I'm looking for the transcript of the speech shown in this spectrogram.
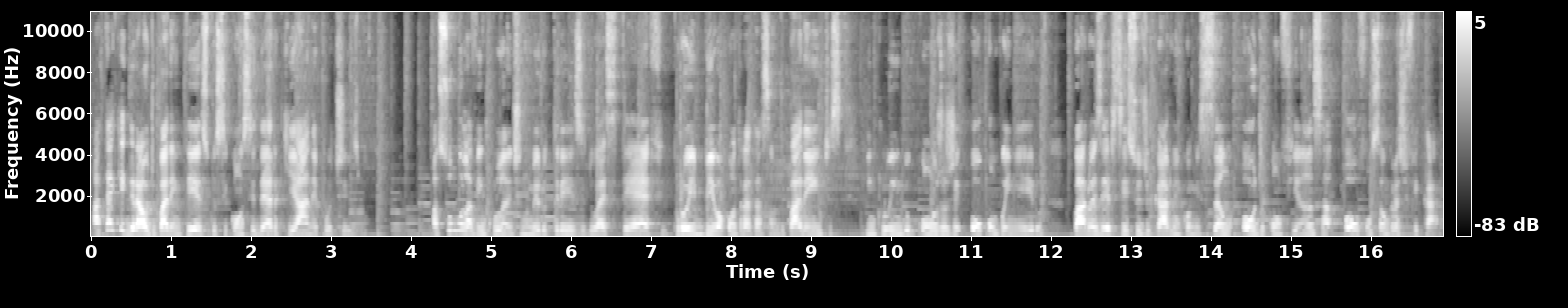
Até que grau de parentesco se considera que há nepotismo? A súmula vinculante número 13 do STF proibiu a contratação de parentes, incluindo cônjuge ou companheiro, para o exercício de cargo em comissão ou de confiança ou função gratificada.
